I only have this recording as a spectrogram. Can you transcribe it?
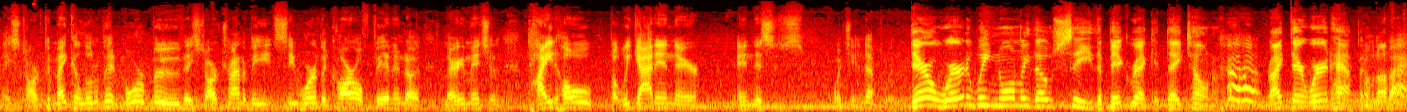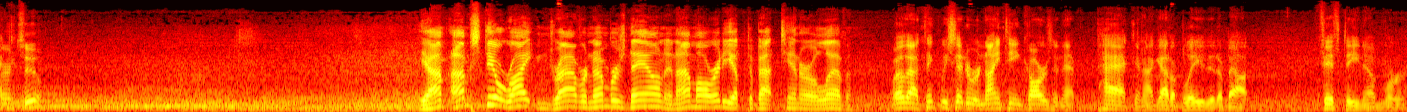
They start to make a little bit more move. They start trying to be see where the car will fit into. Larry mentioned tight hole, but we got in there, and this is what you end up with. Daryl, where do we normally though see the big wreck at Daytona? right there where it happened. Coming off of turn two. Yeah, I'm, I'm still writing driver numbers down, and I'm already up to about 10 or 11. Well, I think we said there were 19 cars in that pack, and I got to believe that about 15 of them were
